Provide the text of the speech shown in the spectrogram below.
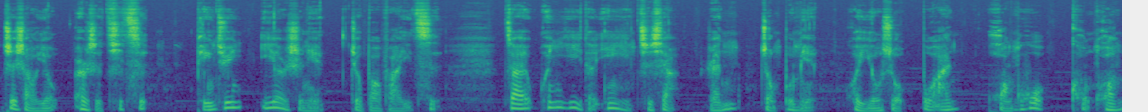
至少有二十七次。平均一二十年就爆发一次，在瘟疫的阴影之下，人总不免会有所不安、惶惑、恐慌，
